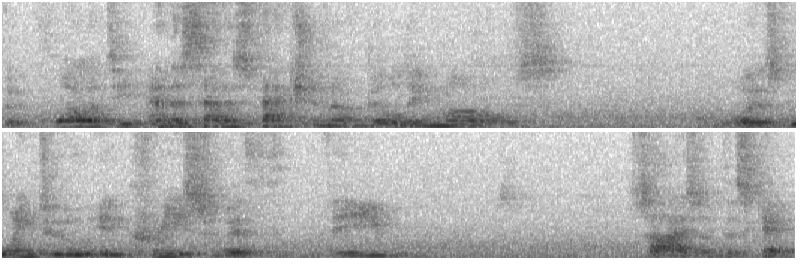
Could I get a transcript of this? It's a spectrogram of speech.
the quality and the satisfaction of building models was going to increase with the size of the scale.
